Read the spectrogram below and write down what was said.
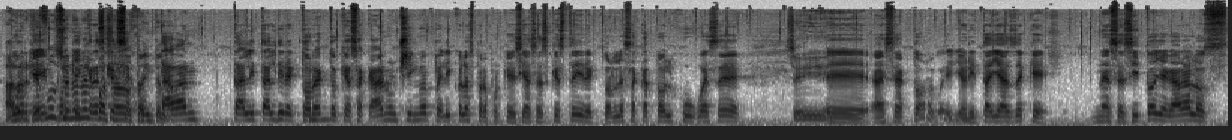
a ¿Por ver qué funcionó en el crees pasado, que se Tráetelo. juntaban tal y tal director actor que sacaban un chingo de películas, pero porque decías, es que este director le saca todo el jugo a ese, Sí. eh, a ese actor, güey. Y ahorita ya es de que necesito llegar a los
